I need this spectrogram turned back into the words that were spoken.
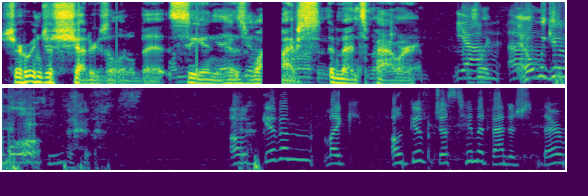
Sherwin just shudders a little bit, I'm seeing his wife's immense best as I power. Yeah, He's like, help me get him uh, off. I'll give him like I'll give just him advantage. They're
